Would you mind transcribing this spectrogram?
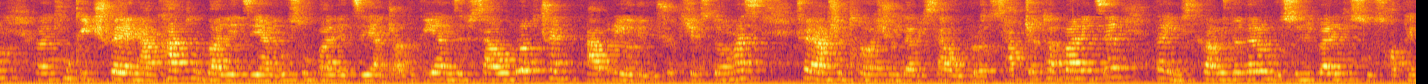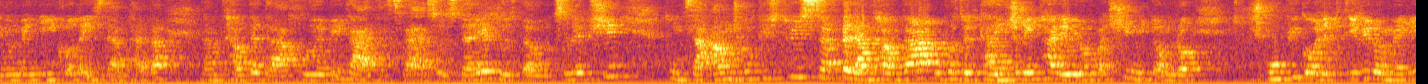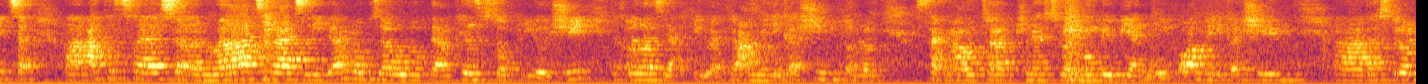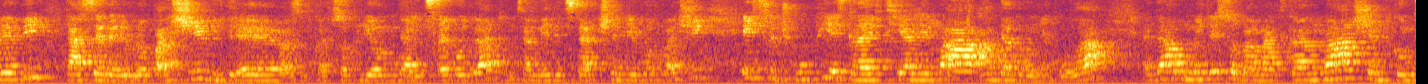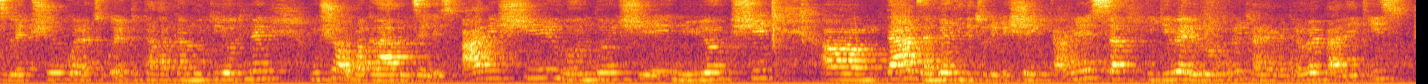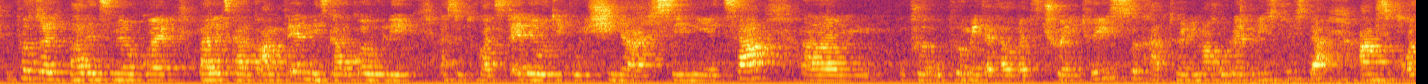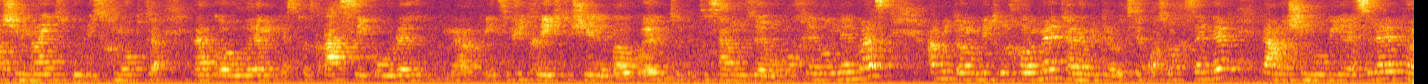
თუ კი ჩვენ ქართულ ბალეტზე ან რუსულ ბალეტზე ან ჭაბუკიანზე ვსაუბრობთ ჩვენ აპრიორი ვუშვებთ შეცდომას ჩვენ ამ შემთხვევაში უნდა ვისაუბროთ საბჭოთა ბალეტზე და იმის თქმა მინდოდა რომ რუსული ბალეტი სულ სხვა ფენომენი იყო და ის დამთავრდა დამთავრდა დაახლოებით 1921-22 წლებში თუმცა ამ ჯგუფისთვის და დამთავრდა უბრალოდ გაიჟღერთა ევროპაში, იმიტომ რომ ჯგუფი კოლექტივი, რომელიც 1908 წლიდან მოგზაურობდა მთელს სოფლიოში და ყველაზე აქტიურად ამერიკაში, იმიტომ რომ საკმაოდ ფინანსურად მომგებიანი იყო ამერიკაში გასტროლები და ასევე ევროპაში, ვიდრე ასე ვთქვათ, სოფლიო დაიწყებოდა, თუმცა მეც დარჩენ ევროპაში. ეს ჯგუფი, ეს გაერთიანება არ დაბრუნებულა და უმეტესობა მათგანმა შემდგომ წლებში უკვე რაც უკვე ერთად აღარ გამოდიოდნენ, მუშაობა გააგრძელეს პარიზში, ლონდონში, ნიუ-იორკში. და ძალიან დიდი წვლილი შეიტანეს იგივე ევროპული თანამედროვე ბალეტის უფრო სწორედ ბალეტს მე უკვე ბალეტს გარკვე ამ ტერმინს გარკვეული ასე ვთქვათ стереოტიპული შინაარსი მიეცა უფრო უფრო მეტად ალბათ ჩვენთვის, ქართველი მაყურებლისთვის და ამ სიტყვაში მაინც გულისხმობთ გარკვეულ ასე ვთქვათ კლასიკურ პრინციპში დღეისთვის შეიძლება უკვე ცოტა სამუზეუმო ხელოვნებას. ამიტომ ვიტყვი ხოლმე თანამედროვე ცეკვას ვახსენებ და ამაში მოვიაზრებ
